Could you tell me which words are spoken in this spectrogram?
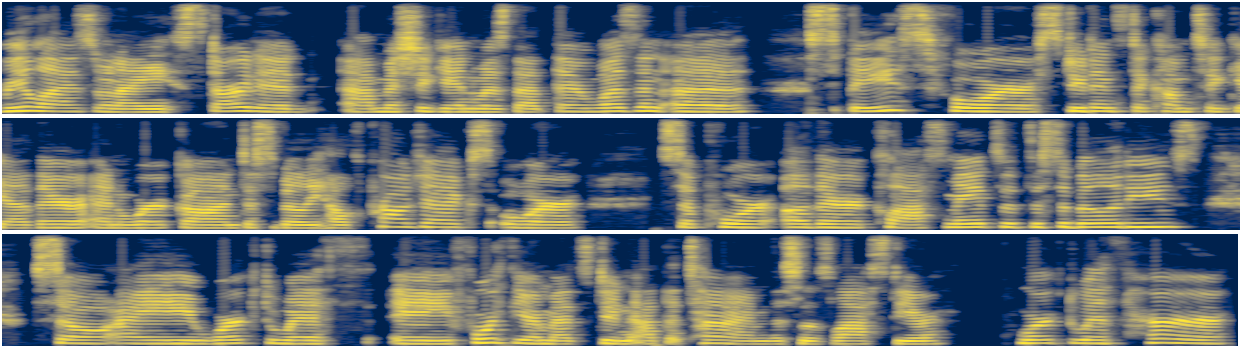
realized when I started at Michigan was that there wasn't a space for students to come together and work on disability health projects or support other classmates with disabilities. So I worked with a fourth year med student at the time, this was last year. Worked with her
